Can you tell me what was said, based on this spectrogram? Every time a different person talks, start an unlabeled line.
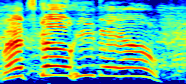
Let's go, Hideo!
